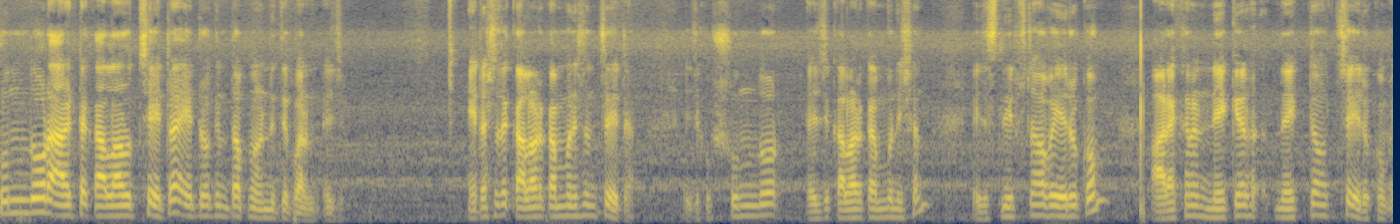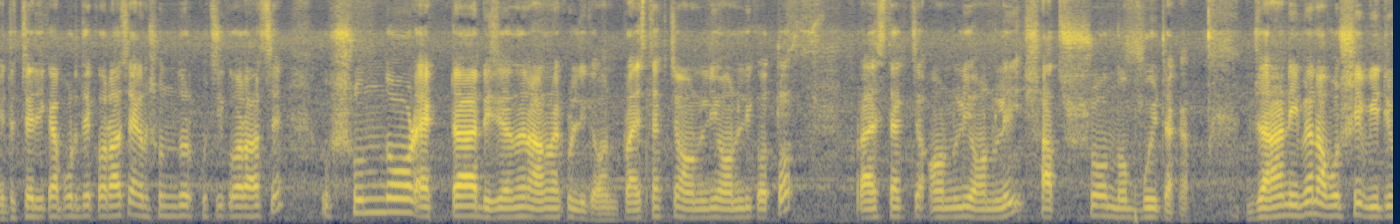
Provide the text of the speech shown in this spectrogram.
সুন্দর আরেকটা কালার হচ্ছে এটা, এটাও কিন্তু আপনারা নিতে পারেন। এই যে, এটার সাথে কালার কম্বিনেশন হচ্ছে এটা। এই যে খুব সুন্দর, এই যে কালার কম্বিনেশন এই যে স্লিপসটা হবে এরকম, আর এখানে নেকের নেকটা হচ্ছে এরকম। এটা চেরি কাপড় দিয়ে করা আছে, এখানে সুন্দর কুচি করা আছে। খুব সুন্দর একটা ডিজাইনের আনারকুলি গাউন। প্রাইস থাকছে অনলি অনলি কত? প্রাইস থাকছে অনলি অনলি সাতশো নব্বই টাকা। যারা নেবেন অবশ্যই ভিডিও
